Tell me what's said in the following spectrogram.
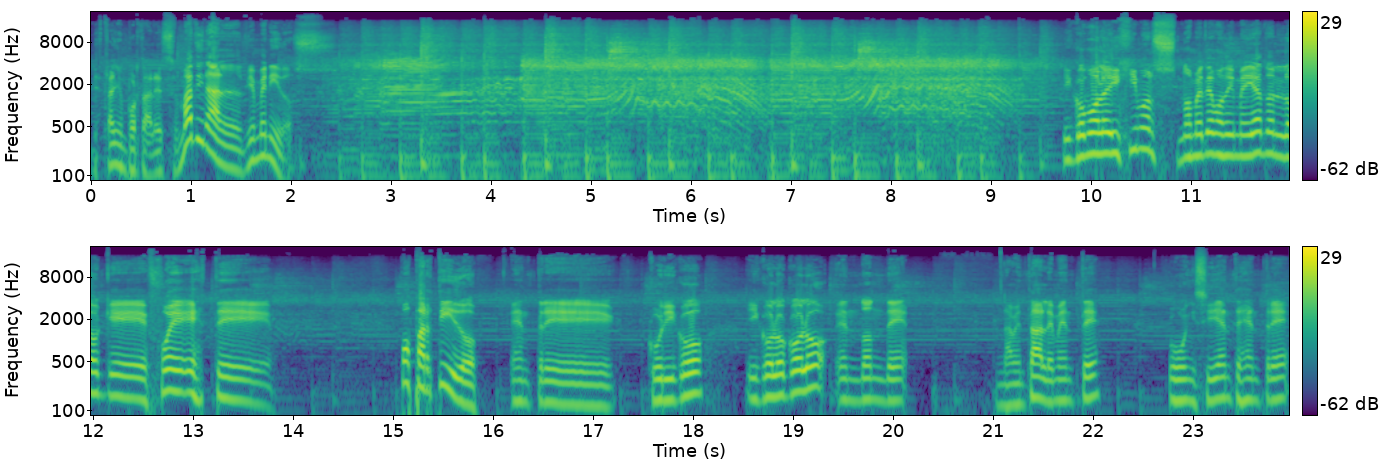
de Estadio Portales. Matinal, bienvenidos. Y como le dijimos, nos metemos de inmediato en lo que fue este post partido entre Curicó y Colo Colo, en donde lamentablemente hubo incidentes entre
